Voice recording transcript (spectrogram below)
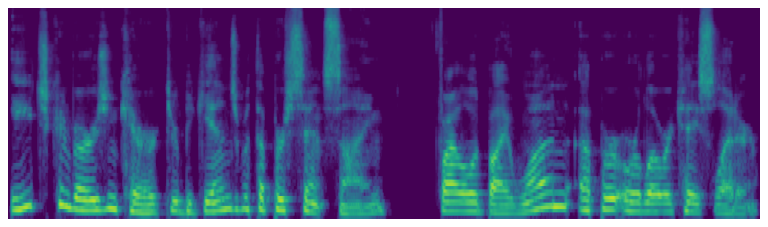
Each conversion character begins with a percent sign, followed by one upper or lowercase letter.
